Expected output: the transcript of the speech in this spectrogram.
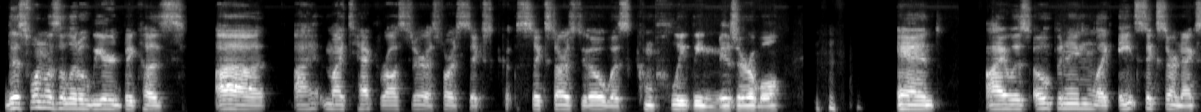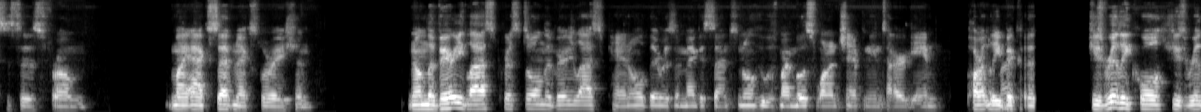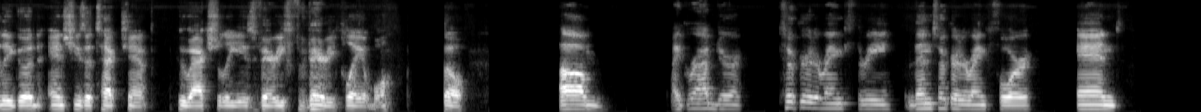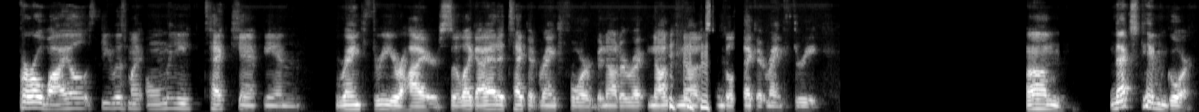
this one was a little weird because uh, I my tech roster as far as six six stars to go was completely miserable, and I was opening like eight six star nexuses from my Act Seven exploration, and on the very last crystal, on the very last panel, there was a Mega Sentinel who was my most wanted champ in the entire game. Partly because she's really cool, she's really good, and she's a tech champ who actually is very, very playable. So, um, I grabbed her, took her to rank three, then took her to rank four, and for a while, she was my only tech champion rank three or higher. So, like, I had a tech at rank four, but not a not not a single tech at rank three. Um, next came Gorr.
